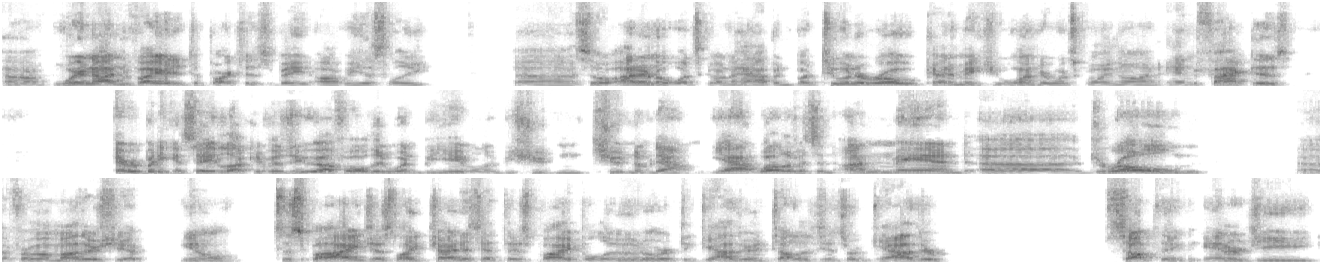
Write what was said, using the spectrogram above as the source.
Um, we're not invited to participate, obviously. Uh, so I don't know what's going to happen, but two in a row kind of makes you wonder what's going on. And the fact is, everybody can say, look, if it's a UFO, they wouldn't be able to be shooting shooting them down. Yeah, well, if it's an unmanned uh, drone uh, from a mothership, you know, to spy, just like China sent their spy balloon, or to gather intelligence or gather something, energy,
